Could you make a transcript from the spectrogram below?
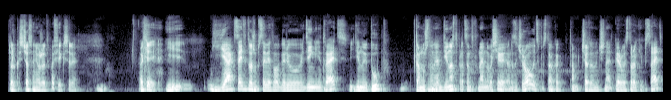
только сейчас, они уже это пофиксили. Окей. И я, кстати, тоже посоветовал, говорю, деньги не трать, иди на YouTube, потому что Ну наверное, 90% наверное, вообще разочаровывается после того, как там что-то начинает первые строки писать.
